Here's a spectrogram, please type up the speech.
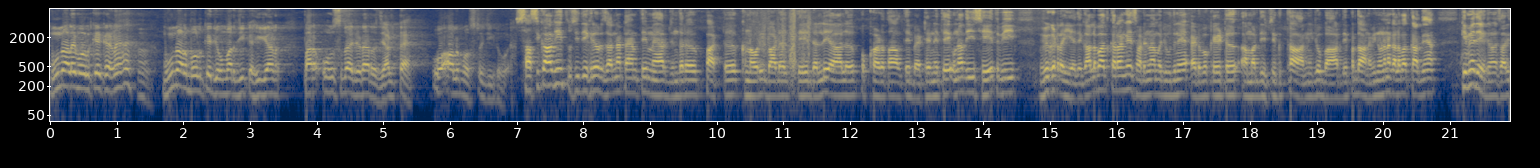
ਮੂੰਹ ਨਾਲੇ ਬੋਲ ਕੇ ਕਹਿਣਾ ਹੈ। ਮੂੰਹ ਨਾਲ ਬੋਲ ਕੇ ਜੋ ਮਰਜ਼ੀ ਕਹੀ ਜਾਣ ਪਰ ਉਸ ਦਾ ਜਿਹੜਾ ਰਿਜ਼ਲਟ ਹੈ ਉਹ ਆਲਮੋਸਟ ਜ਼ੀਰੋ ਹੈ। ਸਤਿ ਸ਼੍ਰੀ ਅਕਾਲ ਜੀ ਤੁਸੀਂ ਦੇਖ ਰਹੇ ਹੋ ਰੋਜ਼ਾਨਾ ਟਾਈਮ ਤੇ ਮੈਂ ਰਜਿੰਦਰ ਭੱਟ ਖਨੌਰੀ ਬਾਰਡਰ ਤੇ ਡੱਲੇਆਲ ਭੁੱਖ ਹੜਤਾਲ ਤੇ ਬੈਠੇ ਨੇ ਤੇ ਉਹਨਾਂ ਦੀ ਸਿਹਤ ਵੀ ਵਿਗੜ ਰਹੀ ਹੈ ਤੇ ਗੱਲਬਾਤ ਕਰਾਂਗੇ। ਸਾਡੇ ਨਾਲ ਮੌਜੂਦ ਨੇ ਐਡਵੋਕੇਟ ਅਮਰਦੀਪ ਸਿੰਘ ਧਾਰਨੀ ਜੋ ਬਾਰ ਦੇ ਪ੍ਰਧਾਨ ਵੀ ਨੇ। ਉਹਨਾਂ ਨਾਲ ਗੱਲਬਾਤ ਕਰਦੇ ਹਾਂ। ਕਿਵੇਂ ਦੇਖਦੇ ਹੋ ਸਾਰੀ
